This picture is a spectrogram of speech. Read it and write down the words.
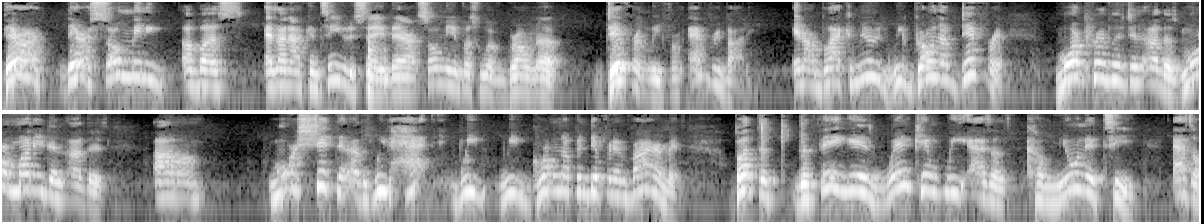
There are there are so many of us, as I continue to say, there are so many of us who have grown up differently from everybody in our black community. We've grown up different, more privileged than others, more money than others, um, more shit than others. We've had we we've grown up in different environments. But the the thing is, when can we as a community, as a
